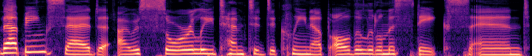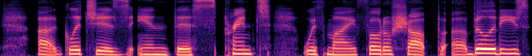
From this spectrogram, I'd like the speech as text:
That being said, I was sorely tempted to clean up all the little mistakes and uh, glitches in this print with my Photoshop abilities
